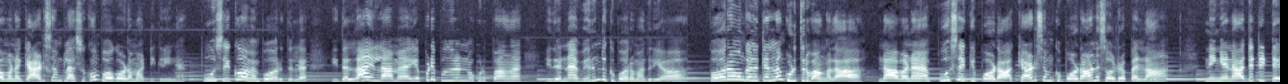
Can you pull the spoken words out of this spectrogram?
அவனை கேட்சம் கிளாஸுக்கும் போக விட மாட்டேங்கிறீங்க. பூசைக்கும் அவன் போகிறதில்ல இதெல்லாம் இல்லாமல் எப்படி புதுநன்மை கொடுப்பாங்க? இது என்ன விருந்துக்கு போகிற மாதிரியா? போகிறவங்களுக்கெல்லாம் கொடுத்துருவாங்களா? நான் அவனை பூசைக்கு போடா கேட்சம்க்கு போடான்னு சொல்கிறப்பெல்லாம் நீங்கள் என்னை அதட்டிட்டு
